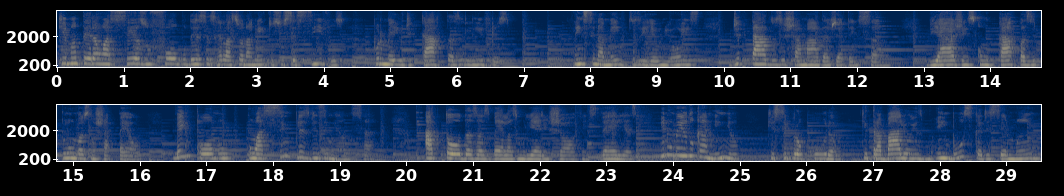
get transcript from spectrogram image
que manterão aceso o fogo desses relacionamentos sucessivos por meio de cartas e livros, ensinamentos e reuniões, ditados e chamadas de atenção, viagens com capas e plumas no chapéu, bem como com a simples vizinhança. A todas as belas mulheres jovens, velhas e no meio do caminho que se procuram, que trabalham em busca de ser mãe,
